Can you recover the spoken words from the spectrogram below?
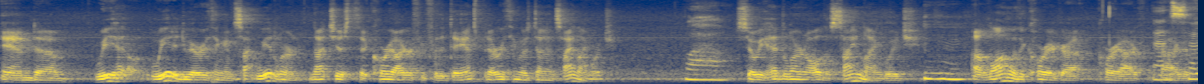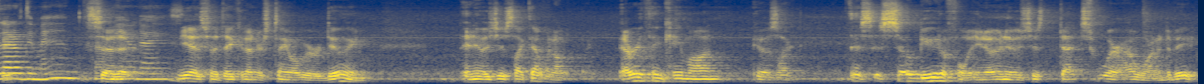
And um, we had we had to do everything in sign. We had to learn not just the choreography for the dance, but everything was done in sign language. Wow. So we had to learn all the sign language along with the choreogra- choreography. Mm-hmm. That's a lot of demand from so you that guys. yeah, so that they could understand what we were doing, and it was just like that when I, everything came on. It was like, this is so beautiful, you know, and it was just that's where I wanted to be.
